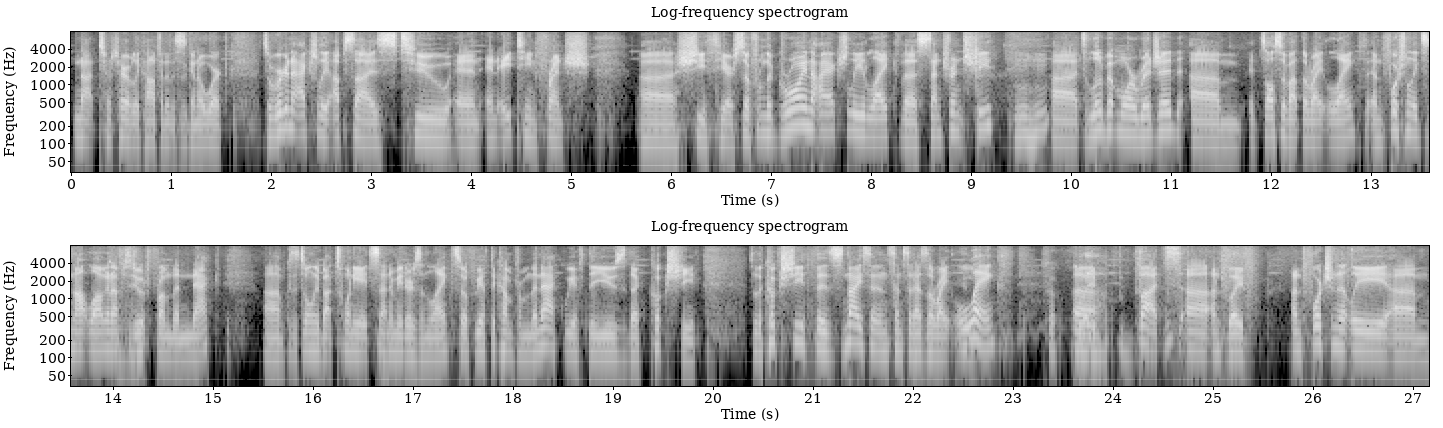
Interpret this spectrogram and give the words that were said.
not ter- terribly confident this is going to work. So we're going to actually upsize to an, an 18 French. Uh, sheath here. So from the groin, I actually like the Sentrant sheath. Uh, it's a little bit more rigid. Um, it's also about the right length. Unfortunately, it's not long enough to do it from the neck because it's only about 28 centimeters in length. So if we have to come from the neck, we have to use the Cook sheath. So the Cook sheath is nice in the sense it has the right length, uh, but uh, un- unfortunately, um,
